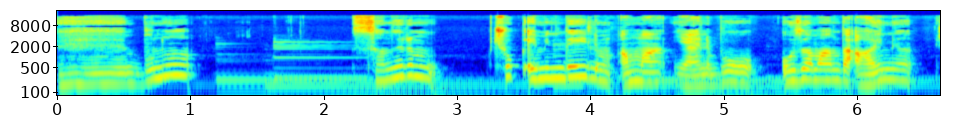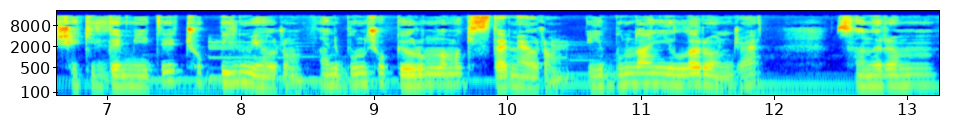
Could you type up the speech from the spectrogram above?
Ee, bunu sanırım çok emin değilim ama yani bu o zaman da aynı şekilde miydi çok bilmiyorum. Hani bunu çok yorumlamak istemiyorum. Bundan yıllar önce sanırım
